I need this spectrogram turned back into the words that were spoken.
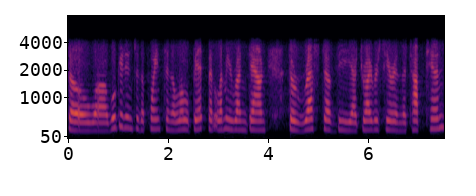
So uh, we'll get into the points in a little bit, but let me run down the rest of the uh, drivers here in the top 10.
